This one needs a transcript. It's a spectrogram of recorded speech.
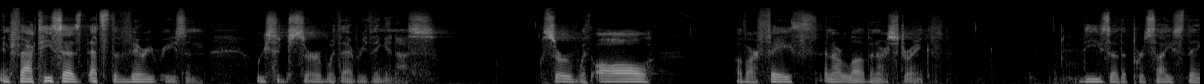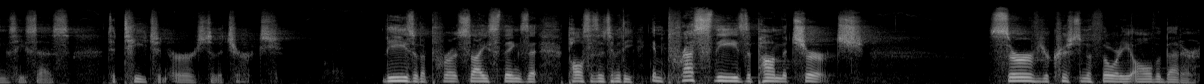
In fact, he says that's the very reason we should serve with everything in us. Serve with all of our faith and our love and our strength. These are the precise things, he says, to teach and urge to the church. These are the precise things that Paul says to Timothy impress these upon the church. Serve your Christian authority all the better.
